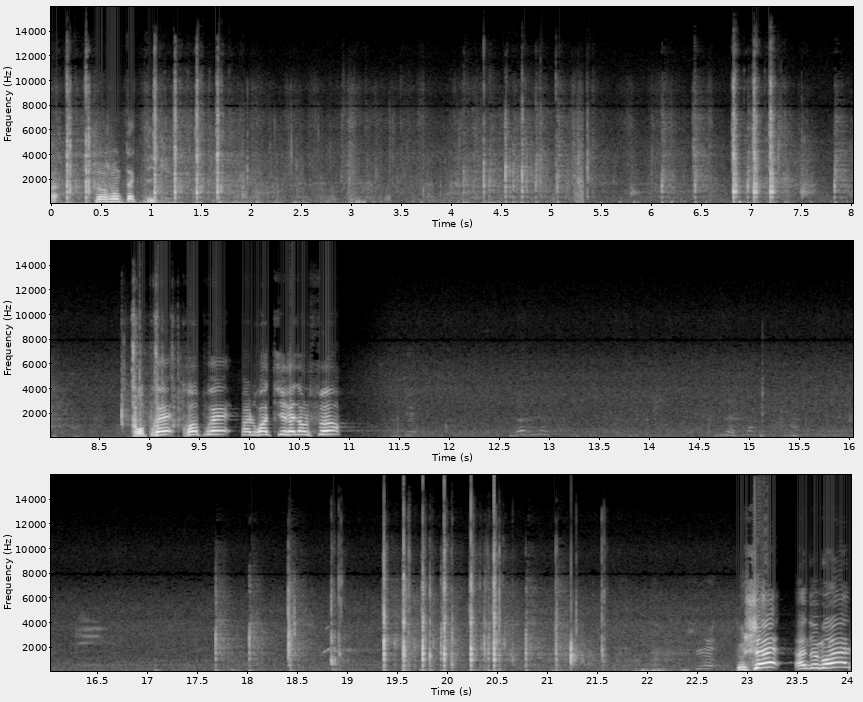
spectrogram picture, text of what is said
ah, Changement de tactique. Trop près, trop près, pas le droit de tirer dans le fort. Touché Un de moins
